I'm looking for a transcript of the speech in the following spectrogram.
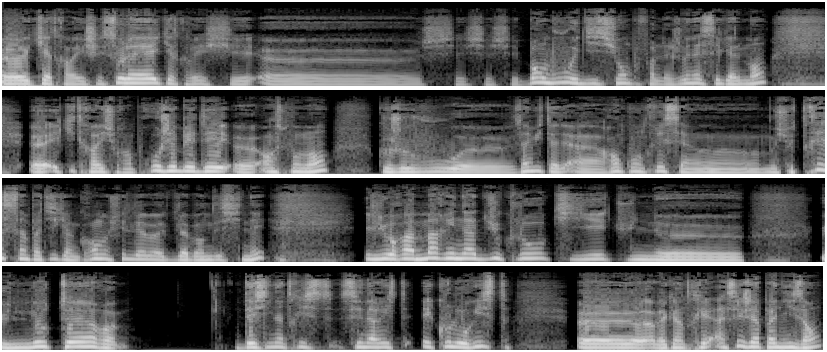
Euh, qui a travaillé chez Soleil, qui a travaillé chez, euh, chez, chez, chez, Bambou Édition pour faire de la jeunesse également, euh, et qui travaille sur un projet BD euh, en ce moment que je vous euh, invite à, à rencontrer. C'est un, monsieur très sympathique, un grand monsieur de la, de la, bande dessinée. Il y aura Marina Duclos qui est une une auteure, dessinatrice, scénariste et coloriste euh, avec un trait assez japonisant.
